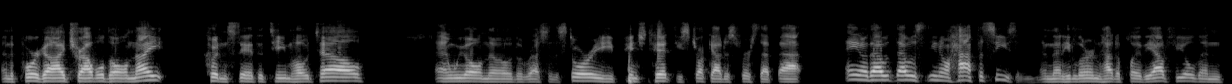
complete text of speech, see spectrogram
And the poor guy traveled all night, couldn't stay at the team hotel. And we all know the rest of the story. He pinched hit, he struck out his first at bat and, you know that that was you know half a season, and then he learned how to play the outfield, and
